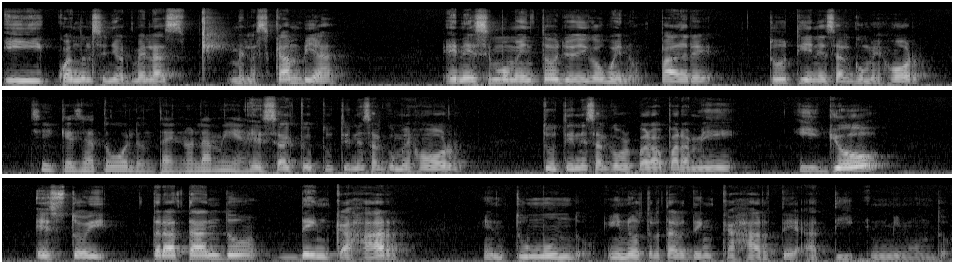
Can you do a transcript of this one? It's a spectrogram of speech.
y cuando el Señor me las me las cambia en ese momento yo digo, bueno, Padre, tú tienes algo mejor, Sí, que sea tu voluntad y no la mía. exacto, tú tienes algo mejor, tú tienes algo preparado para mí y yo estoy tratando de encajar en tu mundo y no tratar de encajarte a ti en mi mundo.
